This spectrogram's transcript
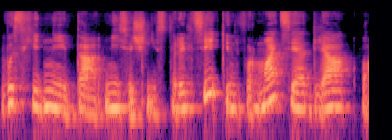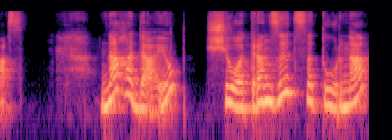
висхідні та місячні стрільці інформація для вас. Нагадаю, що транзит Сатурна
